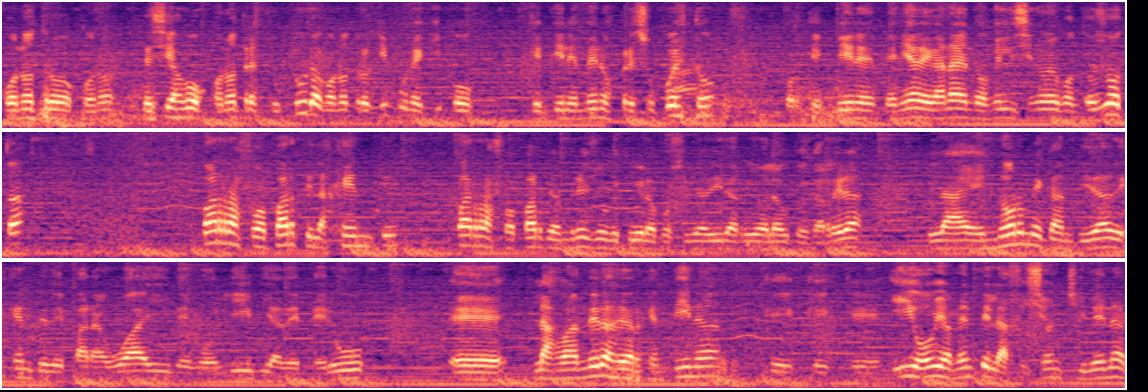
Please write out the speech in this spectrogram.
con otro, con, decías vos, con otra estructura, con otro equipo, un equipo que tiene menos presupuesto, porque viene, venía de ganar en 2019 con Toyota. Párrafo aparte la gente, párrafo aparte Andrés, yo que tuve la posibilidad de ir arriba del auto de carrera, la enorme cantidad de gente de Paraguay, de Bolivia, de Perú, eh, las banderas de Argentina que, que, que, y obviamente la afición chilena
